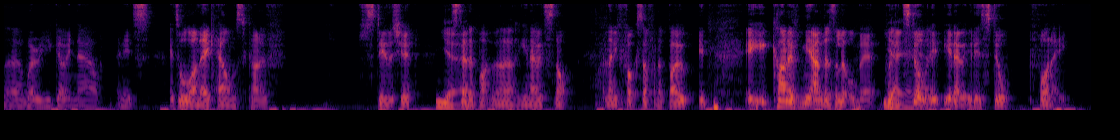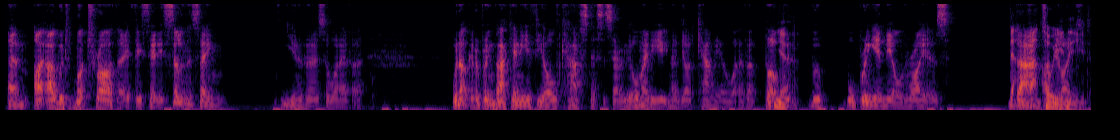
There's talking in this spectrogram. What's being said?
uh, where are you going now? And it's it's all on egg helms to kind of steer the ship Yeah, instead of uh, you know, it's not. And then he fucks off on a boat. It it, it kind of meanders a little bit, but Yeah, it's yeah, still, yeah. It, you know, it is still funny. Um, I, I would much rather if they said it's still in the same universe or whatever. We're not going to bring back any of the old cast necessarily, or maybe you know the odd cameo or whatever. But Yeah. we, we'll, we'll bring in the old writers. That- that, that's I'd all you like- need.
